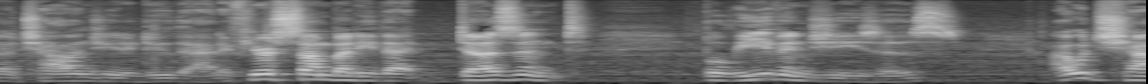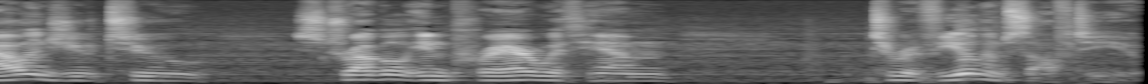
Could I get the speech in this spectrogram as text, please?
I challenge you to do that. If you're somebody that doesn't believe in Jesus, I would challenge you to struggle in prayer with Him to reveal Himself to you.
